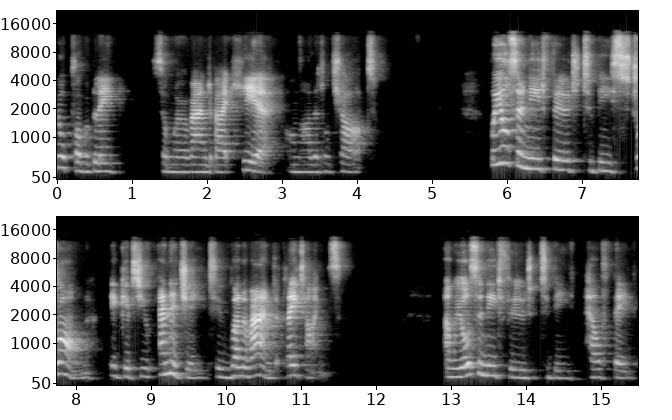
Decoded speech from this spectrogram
You're probably somewhere around about here on our little chart. We also need food to be strong. It gives you energy to run around at playtimes. And we also need food to be healthy.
